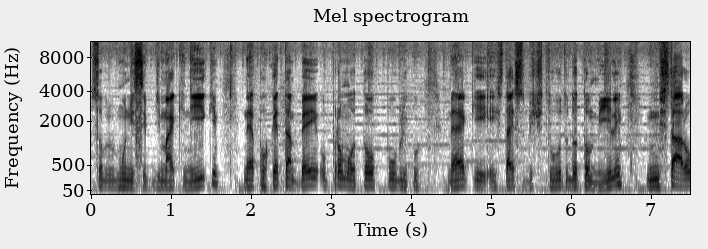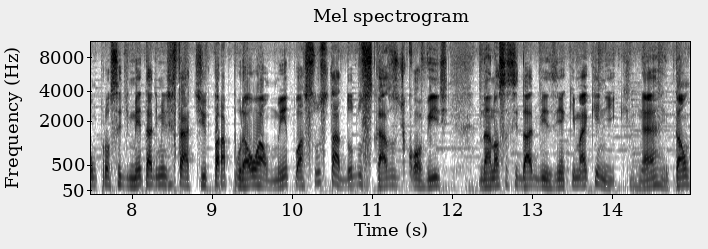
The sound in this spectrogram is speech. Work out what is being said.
sobre o município de Maiknik, né, porque também o promotor público, né, que está em substituto, Dr. Millen, instaurou um procedimento administrativo para apurar o aumento assustador dos casos de Covid na nossa cidade vizinha aqui, Maiknik, né? Então,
